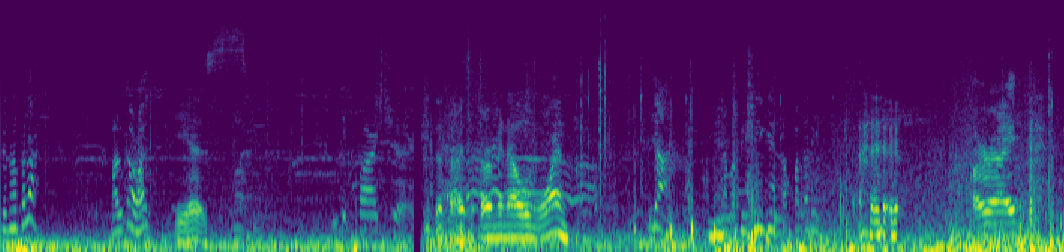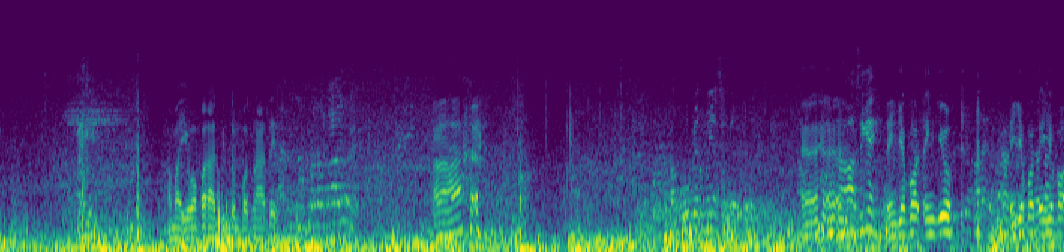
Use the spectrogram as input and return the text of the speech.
Ito na pala. Mahal ka, right? Yes. Departure. Dito tayo sa Terminal 1. Yeah. Hindi na mapipigil ang pagaling. Alright. Okay. Ah, maiwan pa natin itong bag natin. Aha. Pang-Uber mo yan sa Mercury. Ah, sige. thank you po, thank you. Thank you po, thank you po.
